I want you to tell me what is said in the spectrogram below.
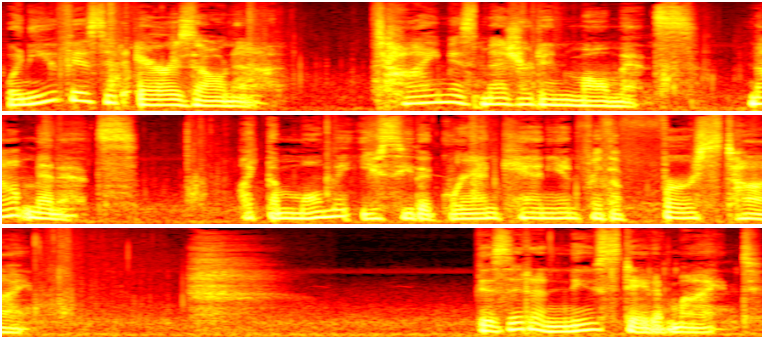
When you visit Arizona, time is measured in moments, not minutes. Like the moment you see the Grand Canyon for the first time Visit a new state of mind.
